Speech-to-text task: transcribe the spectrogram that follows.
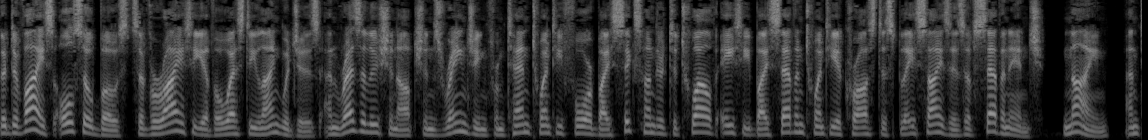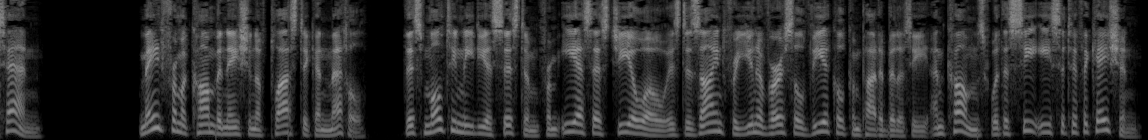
The device also boasts a variety of OSD languages and resolution options ranging from 1024 by 600 to 1280 by 720 across display sizes of 7 inch, 9, and 10. Made from a combination of plastic and metal, this multimedia system from ESSGOO is designed for universal vehicle compatibility and comes with a CE certification.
